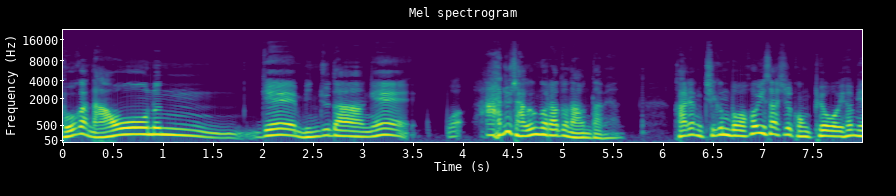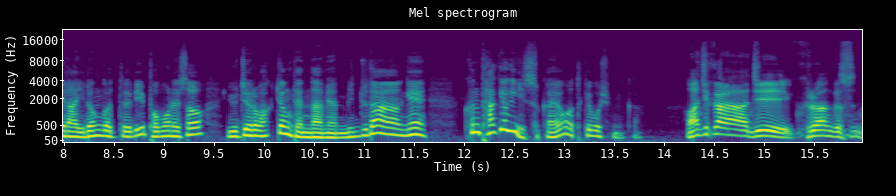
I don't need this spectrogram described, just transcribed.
뭐가 나오는 게 민주당의 뭐 아주 작은 거라도 나온다면 가령 지금 뭐 허위사실 공표 혐의나 이런 것들이 법원에서 유죄로 확정된다면 민주당에 큰 타격이 있을까요? 어떻게 보십니까? 아직까지 그러한 것은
